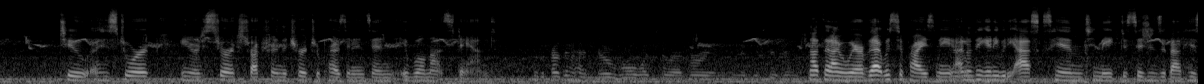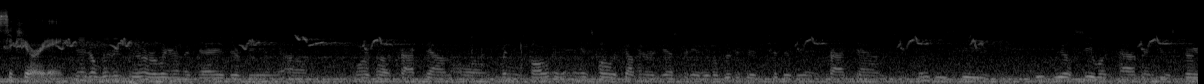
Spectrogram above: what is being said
to a historic, you know, historic structure in the Church of Presidents, and it will not stand. So the president had no role whatsoever in, the decision. Not that I'm aware of. That would surprise me. I don't think anybody asks him to make decisions about his security. He had alluded to earlier in the day there being um, more of a crackdown on when he called in his call with governors yesterday. They alluded to, there being a crackdown in D.C. We, we'll see what's happening. He was very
